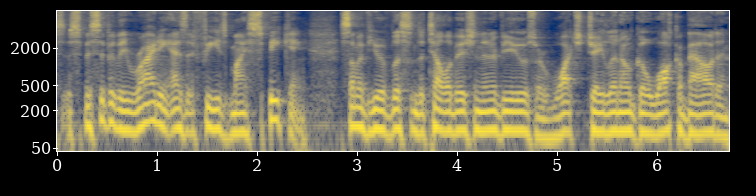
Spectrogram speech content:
specifically writing as it feeds my speaking. Some of you have listened to television interviews or watched Jay Leno go walkabout, and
